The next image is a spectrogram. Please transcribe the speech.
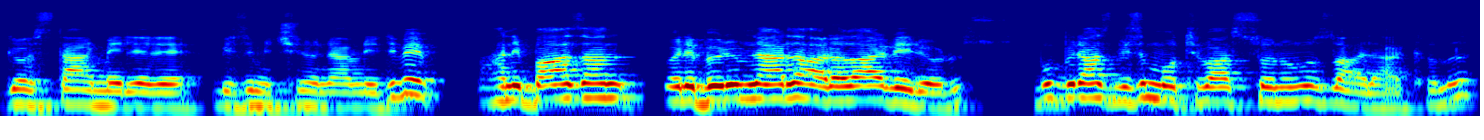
göstermeleri bizim için önemliydi ve hani bazen böyle bölümlerde aralar veriyoruz. Bu biraz bizim motivasyonumuzla alakalı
